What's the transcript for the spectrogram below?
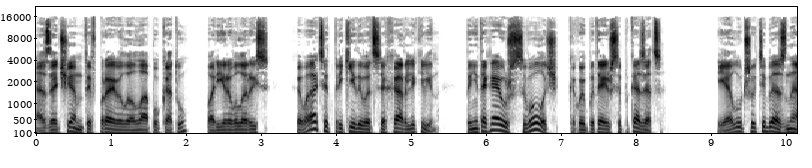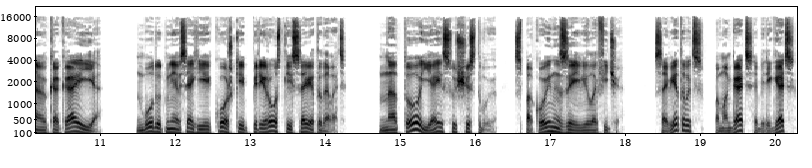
«А зачем ты вправила лапу коту?» — парировала рысь. «Хватит прикидываться Харли Квин. Ты не такая уж сволочь, какой пытаешься показаться. Я лучше тебя знаю, какая я. Будут мне всякие кошки-переростки советы давать. На то я и существую», — спокойно заявила Фича. «Советовать, помогать, оберегать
